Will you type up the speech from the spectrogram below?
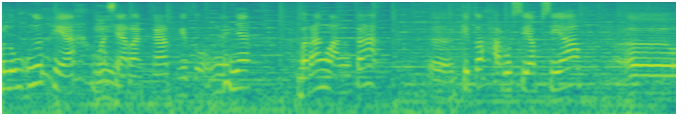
belum ngeh ya Hmm. masyarakat gitu. Ngehnya barang langka eh, kita harus siap-siap eh,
